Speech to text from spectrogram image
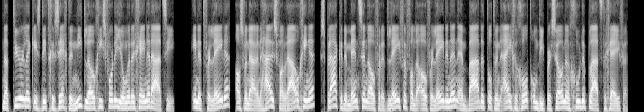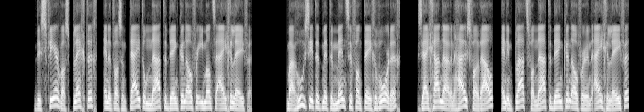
Natuurlijk is dit gezegde niet logisch voor de jongere generatie. In het verleden, als we naar een huis van rouw gingen, spraken de mensen over het leven van de overledenen en baden tot hun eigen God om die persoon een goede plaats te geven. De sfeer was plechtig, en het was een tijd om na te denken over iemands eigen leven. Maar hoe zit het met de mensen van tegenwoordig? Zij gaan naar een huis van rouw, en in plaats van na te denken over hun eigen leven,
